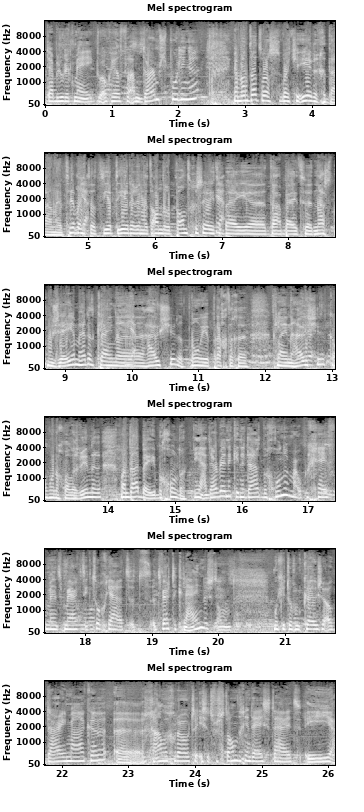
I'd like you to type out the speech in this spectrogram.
daar bedoel ik mee. Ik doe ook heel veel aan darmspoelingen. Ja, want dat was wat je eerder gedaan hebt. Hè? Want Ja. dat, je hebt eerder in het andere pand gezeten Ja. bij, eh, daar bij het, eh, naast het museum. Hè? Dat kleine Ja. huisje. Dat mooie, prachtige kleine huisje. Ik kan me nog wel herinneren. Want daar ben je begonnen. Ja, daar ben ik inderdaad begonnen. Maar op een gegeven moment merkte ik toch, ja, het, het, het werd te klein. Dus dan moet je toch een keuze ook daarin maken. Gaan we groter? Is het verstandig in deze tijd? Ja,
